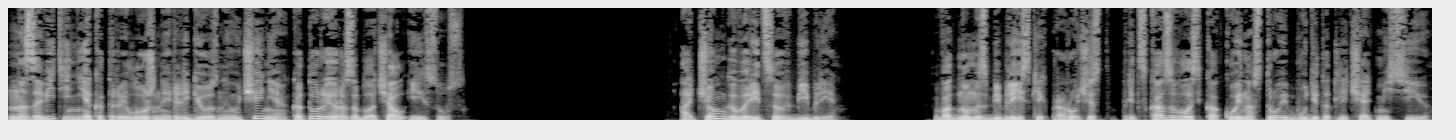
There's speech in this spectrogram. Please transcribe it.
Назовите некоторые ложные религиозные учения, которые разоблачал Иисус. О чем говорится в Библии? В одном из библейских пророчеств предсказывалось, какой настрой будет отличать Мессию.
